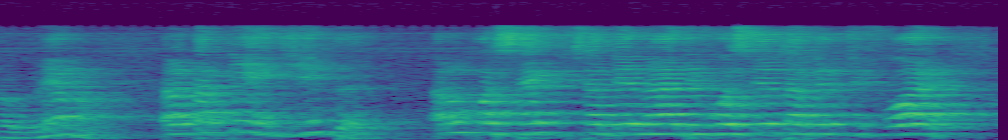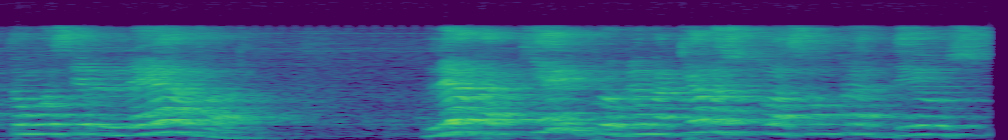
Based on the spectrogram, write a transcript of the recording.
problema, ela está perdida. Ela não consegue saber nada e você está vendo de fora. Então você leva, leva aquele problema, aquela situação para Deus.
